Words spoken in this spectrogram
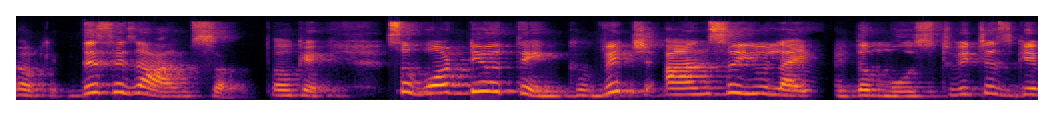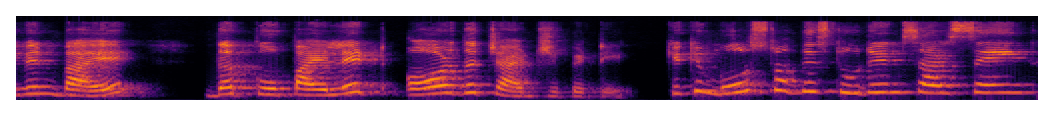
Okay, this is answer. Okay, so what do you think? Which answer you like the most? Which is given by the Copilot or the chat GPT? Because most of the students are saying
